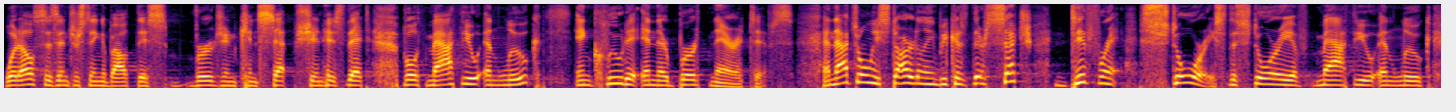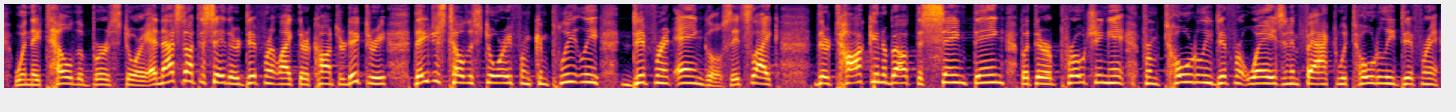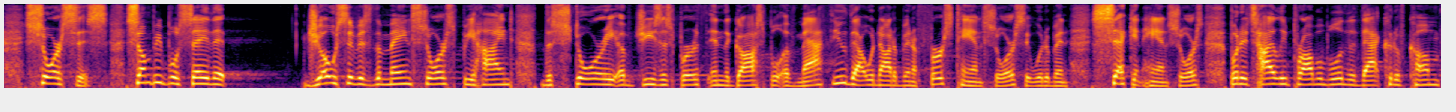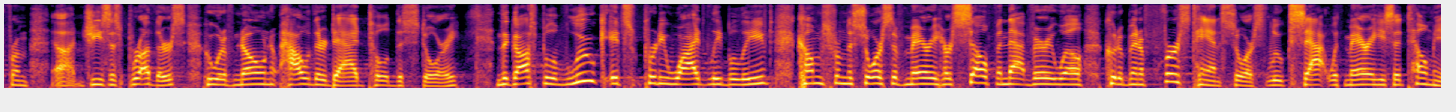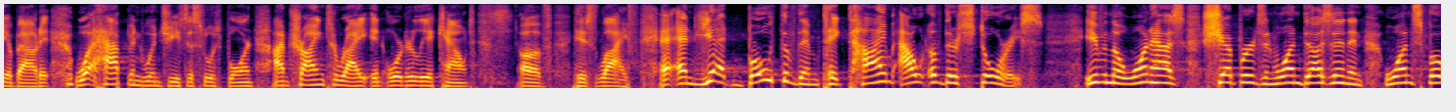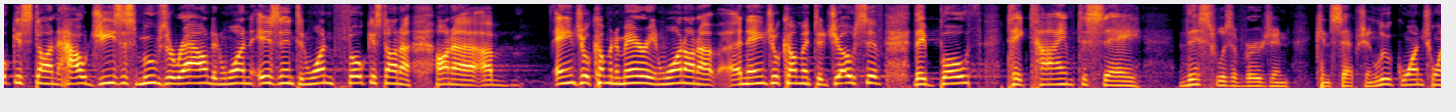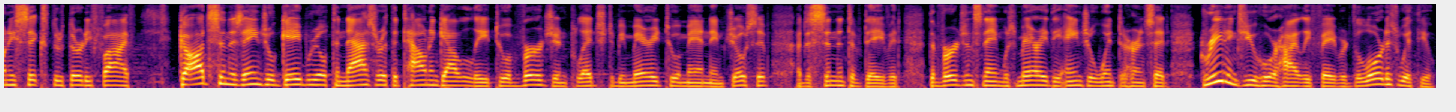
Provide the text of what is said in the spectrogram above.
What else is interesting about this virgin conception is that both Matthew and Luke include it in their birth narratives. And that's only startling because they're such different stories, the story of Matthew and Luke, when they tell the birth story. And that's not to say they're different, like they're contradictory. They just tell the story from completely different angles. It's like they're talking about the same thing, but they're approaching it from totally different ways, and in fact, with totally different sources. Some people say that Joseph is the main source behind the story of Jesus' birth in the Gospel of Matthew. That would not have been a first-hand source; it would have been second-hand source. But it's highly probable that that could have come from uh, Jesus' brothers, who would have known how their dad told the story. The Gospel of Luke, it's pretty widely believed, comes from the source of Mary herself, and that very well could have been a first-hand source. Luke sat with Mary. He said, "Tell me about it. What happened when Jesus was born? I'm trying to write in order." Account of his life. And yet, both of them take time out of their stories. Even though one has shepherds and one doesn't, and one's focused on how Jesus moves around and one isn't, and one focused on a on a, a angel coming to Mary and one on a, an angel coming to Joseph, they both take time to say this was a virgin conception. Luke 1 26 through 35. God sent his angel Gabriel to Nazareth, a town in Galilee, to a virgin pledged to be married to a man named Joseph, a descendant of David. The virgin's name was Mary. The angel went to her and said, Greetings, you who are highly favored. The Lord is with you.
